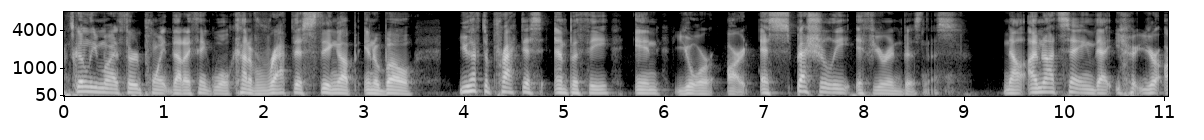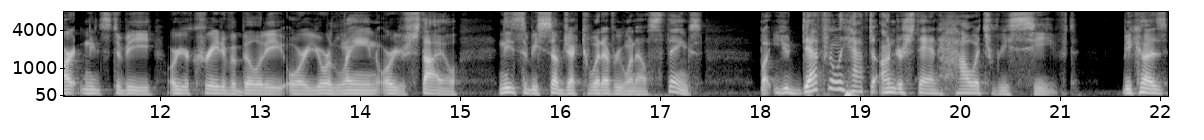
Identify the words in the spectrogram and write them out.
it's going to leave my third point that I think will kind of wrap this thing up in a bow. You have to practice empathy in your art, especially if you're in business. Now, I'm not saying that your art needs to be, or your creative ability, or your lane, or your style needs to be subject to what everyone else thinks, but you definitely have to understand how it's received because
